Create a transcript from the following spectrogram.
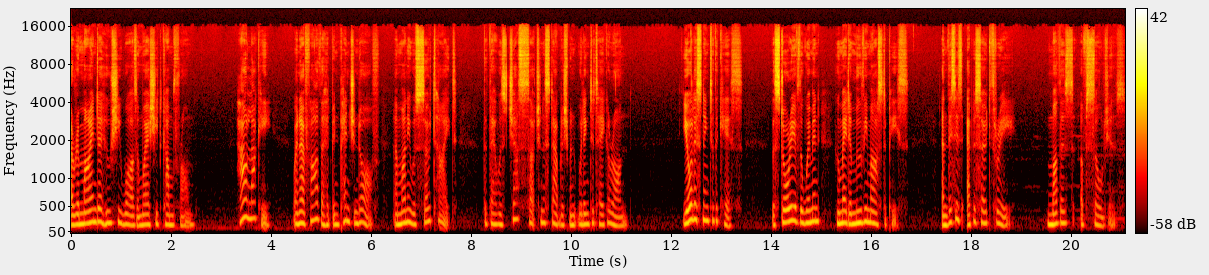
a reminder who she was and where she'd come from. How lucky when her father had been pensioned off and money was so tight that there was just such an establishment willing to take her on. You're listening to The Kiss, the story of the women who made a movie masterpiece, and this is episode 3 Mothers of Soldiers.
